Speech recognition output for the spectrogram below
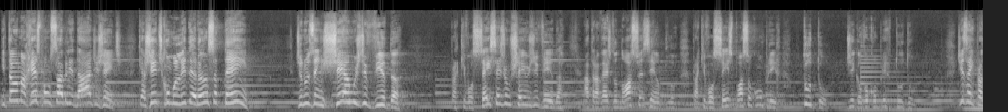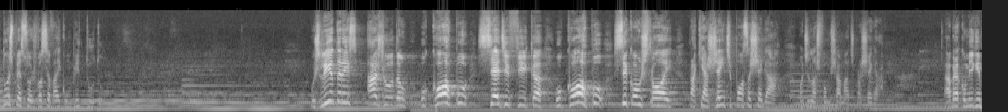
Então é uma responsabilidade, gente, que a gente, como liderança, tem de nos enchermos de vida, para que vocês sejam cheios de vida, através do nosso exemplo, para que vocês possam cumprir tudo. Diga, eu vou cumprir tudo. Diz aí para duas pessoas: você vai cumprir tudo. Os líderes ajudam, o corpo se edifica, o corpo se constrói para que a gente possa chegar onde nós fomos chamados para chegar. Abra comigo em 1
